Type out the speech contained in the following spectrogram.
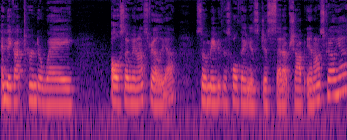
and they got turned away also in Australia. So maybe this whole thing is just set up shop in Australia.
